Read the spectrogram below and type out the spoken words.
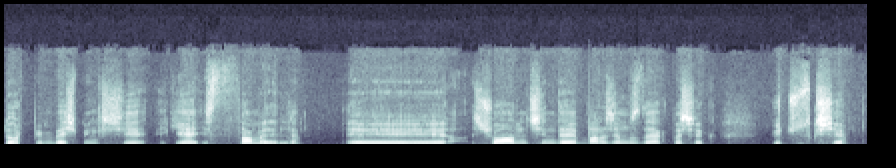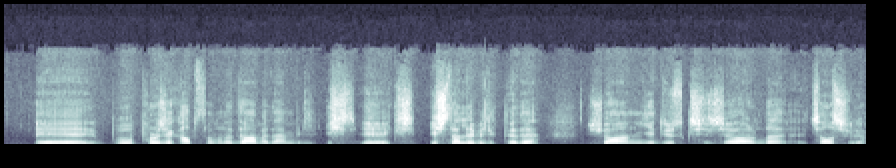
4000-5000 kişiye istihdam edildi. E, şu an içinde barajımızda yaklaşık 300 kişi. E, bu proje kapsamında devam eden bir iş- e, işlerle birlikte de şu an 700 kişi civarında çalışılıyor.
